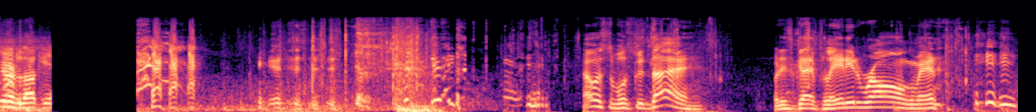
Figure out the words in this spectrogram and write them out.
You're lucky. I was supposed to die. But this guy played it wrong, man.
